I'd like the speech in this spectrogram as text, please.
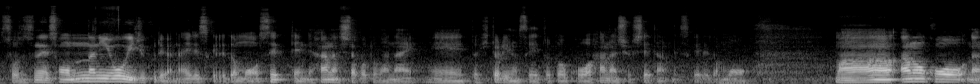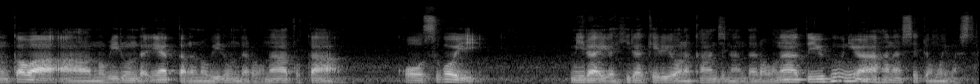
そうですねそんなに多い塾ではないですけれども接点で話したことがない、えー、と一人の生徒とこう話をしてたんですけれどもまああの子なんかはあ伸びるんだやったら伸びるんだろうなとかこうすごい未来が開けるような感じなんだろうなっていうふうには話してて思いました。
